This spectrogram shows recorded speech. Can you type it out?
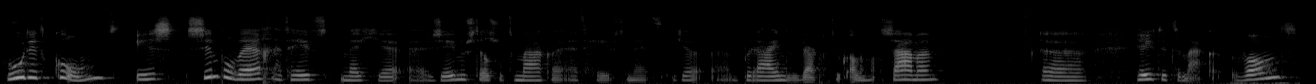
hoe dit komt is simpelweg, het heeft met je uh, zenuwstelsel te maken, het heeft met je uh, brein, dat werkt natuurlijk allemaal samen, uh, heeft dit te maken. Want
